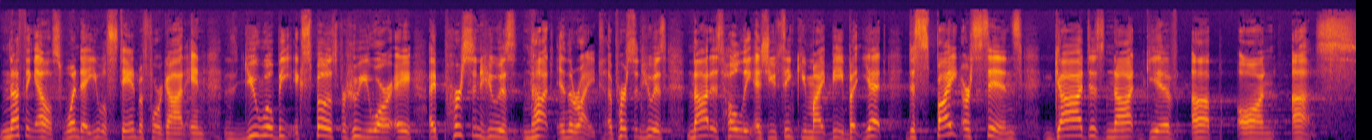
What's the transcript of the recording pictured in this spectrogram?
nothing else, one day you will stand before God and you will be exposed for who you are a, a person who is not in the right, a person who is not as holy as you think you might be. But yet, despite our sins, God does not give up on us.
